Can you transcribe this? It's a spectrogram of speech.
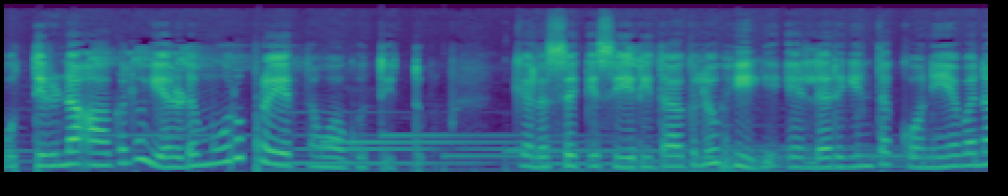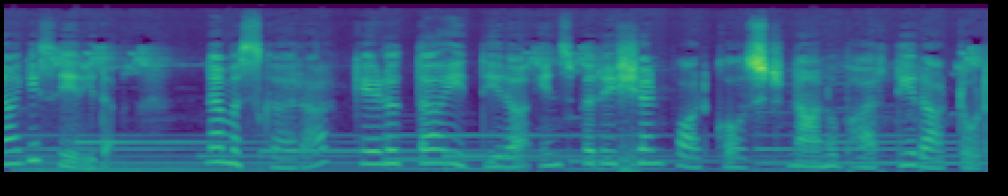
ಉತ್ತೀರ್ಣ ಆಗಲು ಎರಡು ಮೂರು ಪ್ರಯತ್ನವಾಗುತ್ತಿತ್ತು. ಕೆಲಸಕ್ಕೆ ಸೇರಿದಾಗಲೂ ಹೀಗೆ ಎಲ್ಲರಿಗಿಂತ ಕೊನೆಯವನಾಗಿ ಸೇರಿದ. ನಮಸ್ಕಾರ, ಕೇಳುತ್ತಾ ಇದ್ದೀರಾ ಇನ್ಸ್ಪಿರೇಷನ್ ಪಾಡ್ಕಾಸ್ಟ್ ನಾನು ಭಾರತಿ ರಾಠೋಡ್.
